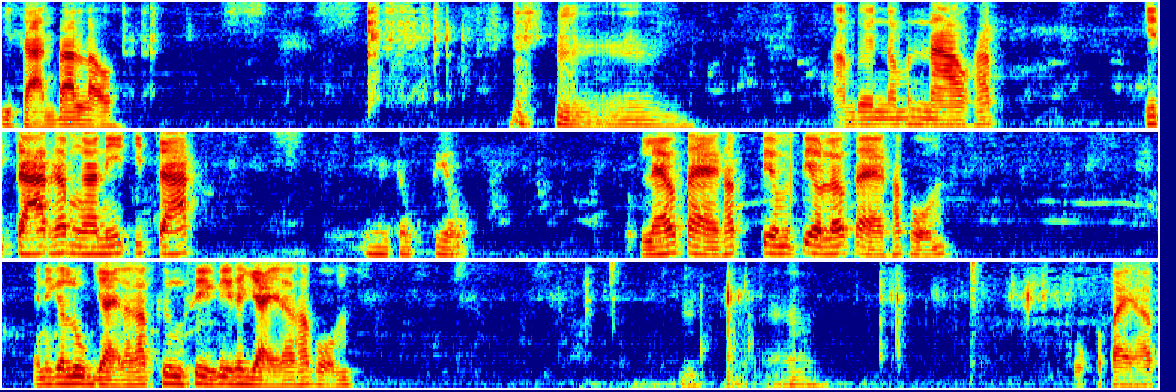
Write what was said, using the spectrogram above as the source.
อีสานบ้านเรา ตามด้วยน้ำมะนาวครับจิดจาร์ดครับงานนี้จิดจาร์ดไม่ต้องเปรี้ยว แล้วแต่ครับเปรี้ยวไม่เปรี้ยวแล้วแต่ครับผม อันนี้ก็ลูกใหญ่แล้วครับ ครึ่งซีกนี่ก็ใหญ่แล้วครับ ผมอืมอ้าวคลุกเข้าไปครับ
